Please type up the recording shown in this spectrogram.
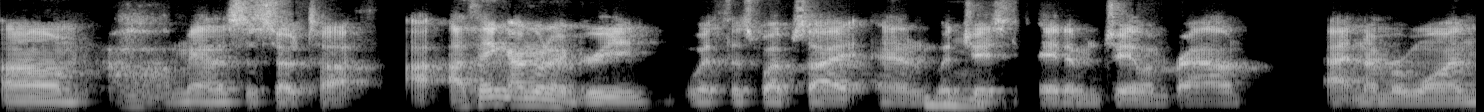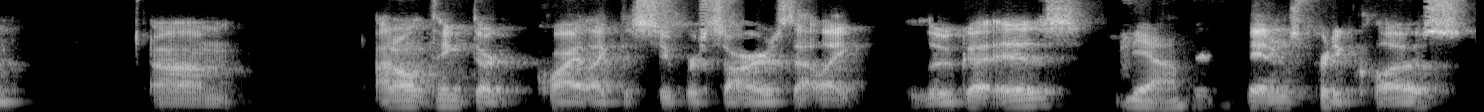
Um, oh man, this is so tough. I, I think I'm going to agree with this website and with mm-hmm. Jayson Tatum and Jaylen Brown at number one. Um, I don't think they're quite like the superstars that like Luka is. Yeah, Tatum's pretty close,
